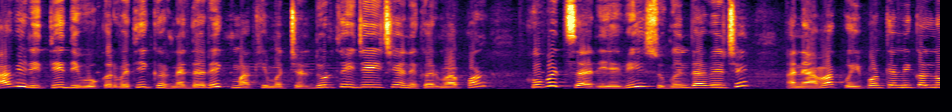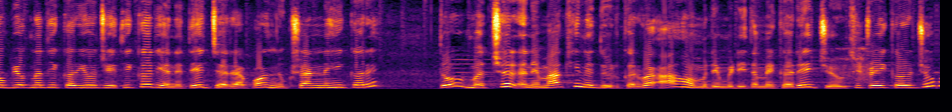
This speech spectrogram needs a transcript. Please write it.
આવી રીતે દીવો કરવાથી ઘરના દરેક માખી મચ્છર દૂર થઈ જાય છે અને ઘરમાં પણ ખૂબ જ સારી એવી સુગંધ આવે છે. અને આમાં કોઈ પણ કેમિકલનો ઉપયોગ નથી કર્યો, જેથી કરી અને તે જરા પણ નુકસાન નહીં કરે. તો મચ્છર અને માખીને દૂર કરવા આ હોમ રેમેડી તમે ઘરે જરૂરથી ટ્રાય કરજો.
